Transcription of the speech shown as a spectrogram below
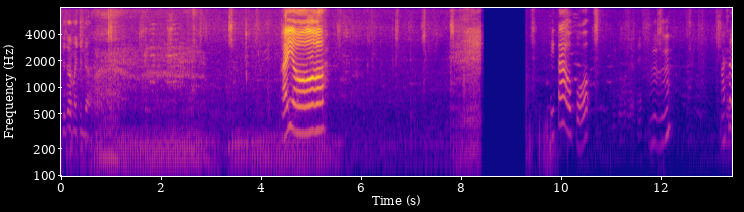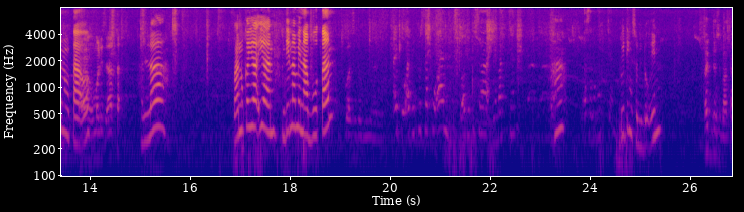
Diyan sa may tindahan. Ayo! May tao po. Mm -hmm. Asan ang tao? Umalis ata. Hala. Paano kaya yan? Hindi namin nabutan? Ay, tuwa dito sa kuan. Tuwa dito sa Lamatyan. Ha? Tuwa sa Lamatyan. Pwedeng sunduin? Ay, doon sa bata,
